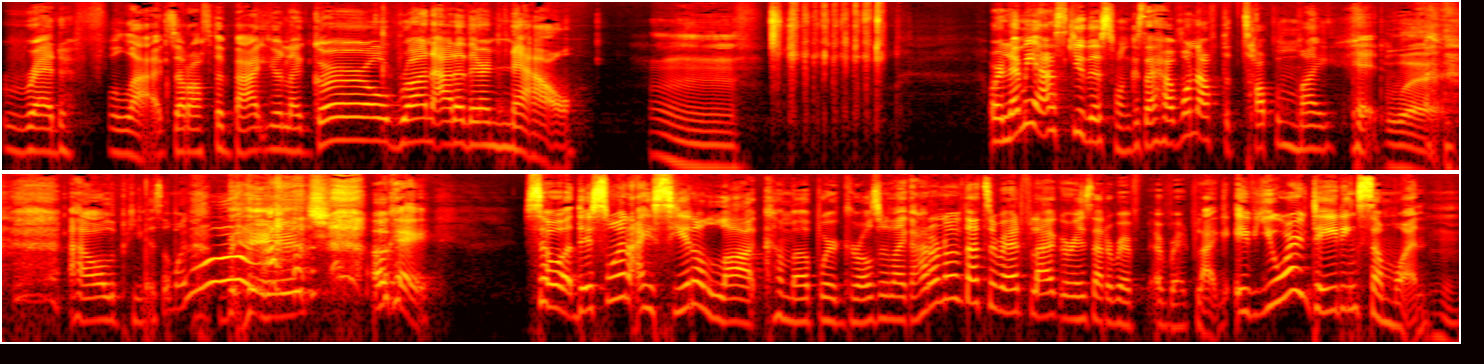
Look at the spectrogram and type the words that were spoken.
red flags that off the bat you're like girl run out of there now Hmm. or let me ask you this one because i have one off the top of my head what? all the penis i'm like "Ah." Bitch. okay So this one, I see it a lot come up where girls are like, I don't know if that's a red flag or is that a red, a red flag. If you are dating someone Mm-hmm.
